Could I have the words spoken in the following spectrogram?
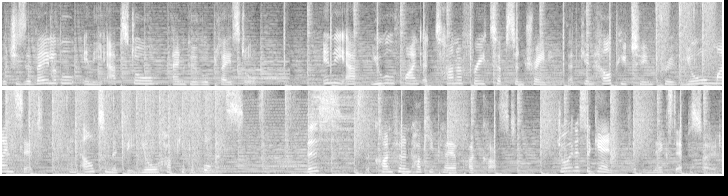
which is available in the App Store and Google Play Store. In the app, you will find a ton of free tips and training that can help you to improve your mindset and ultimately your hockey performance. This is the Confident Hockey Player podcast. Join us again for the next episode.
